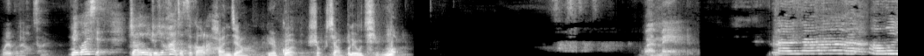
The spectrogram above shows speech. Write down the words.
我也不太好参与。没关系，只要有你这句话就足够了。韩家，别怪我手下不留情了。完美。奶奶，唐不许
